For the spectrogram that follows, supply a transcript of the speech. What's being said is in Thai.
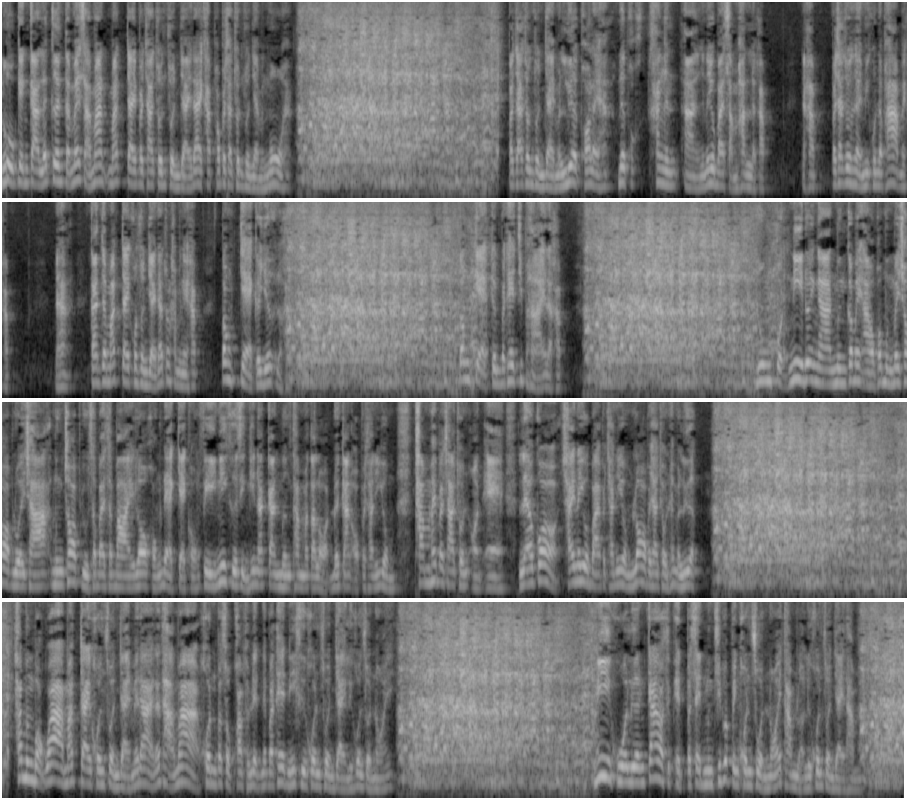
ลุงตู่เก่งกาจเหลือเกิน แต่ไม่สามารถมัดใจประชาชนส่วนใหญ่ได้ครับ เพราะประชาชนส่วนใหญ่มันโง่ฮะประชาชนส่วนใหญ่มันเลือกเพราะอะไรฮะเลือกเพราะค่างเงินอ่านโยบายสัมพันธ์เหรอครับนะครับ ประชาชนส่วนใหญ่มีคุณภาพไหมครับนะฮะการจะมัดใจคนส่วนใหญ่ได้ต้องทำยังไงครับ ต้องแจกก็เยอะเหรอครับ ต้องแจกจนประเทศชิบหายเหรอครับ ลุงปลดหนี้ด้วยงานมึงก็ไม่เอาเพราะมึงไม่ชอบรวยช้า มึงชอบอยู่สบายๆรอของแดกแจกของฟรีนี่คือสิ่งที่นักการเมืองทำมาตลอด โดยการออกประชานิยมทำให้ประชาชนอ่อนแอ แล้วก็ใช้นโยบายประชานิยมล่อประชาชนให้มาเลือก ถ้ามึงบอกว่ามัดใจคนส่วนใหญ่ไม่ได้ แล้วถามว่าคนประสบความสำเร็จในประเทศนี้คือคนส่วนใหญ่หรือคนส่วนน้อยนี่ครัวเรือน 91%มึงคิดว่าเป็นคนส่วนน้อยทำเหรอ หรือคนส่วนใหญ่ทำ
